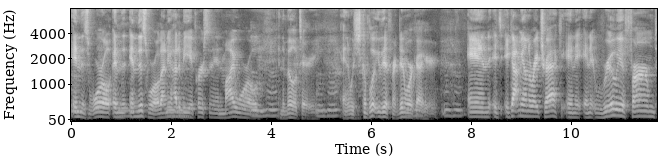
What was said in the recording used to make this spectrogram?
in mm-hmm. this world. In the, in mm-hmm. this world, I knew how to be mm-hmm. a person in my world in the military, and which is completely different. Didn't work out here, and it it got me on the right track, and it and it really affirmed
